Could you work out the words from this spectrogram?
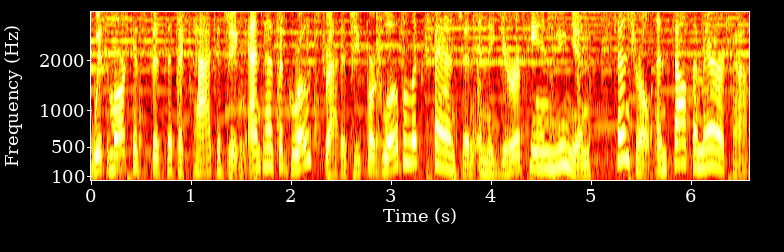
with market specific packaging and has a growth strategy for global expansion in the European Union, Central and South America.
